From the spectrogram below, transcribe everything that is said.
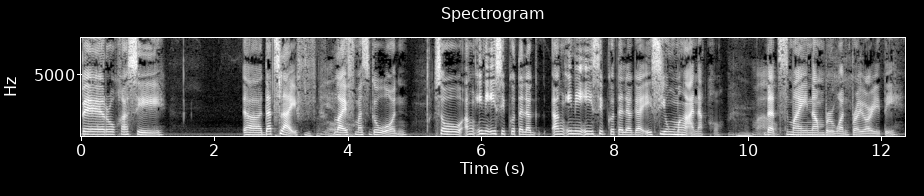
Pero kasi, uh, that's life. Life must go on. So, ang iniisip ko talaga, ang iniisip ko talaga is yung mga anak ko. That's my number one priority.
